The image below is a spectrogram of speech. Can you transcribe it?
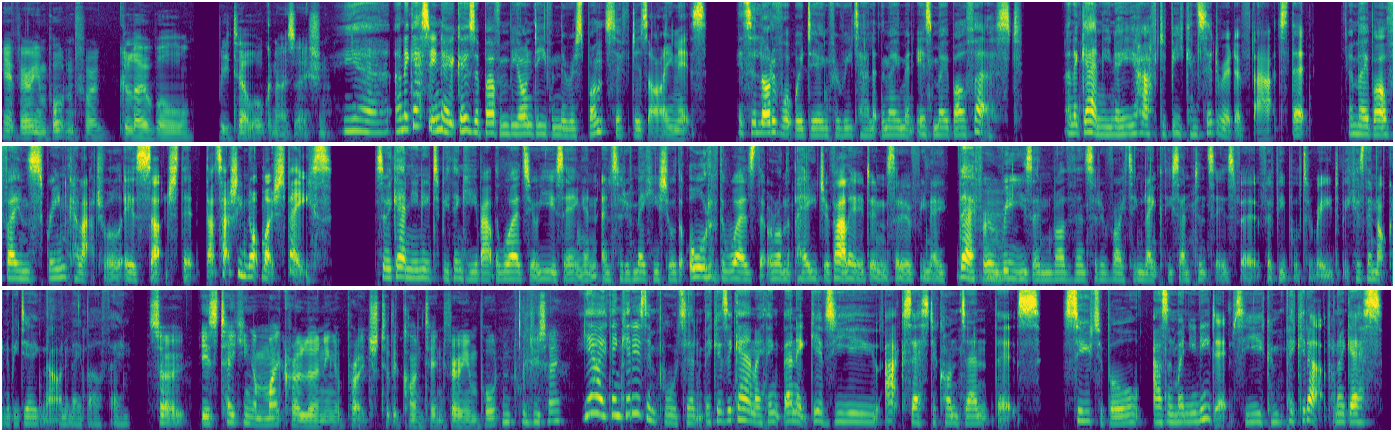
Yeah, very important for a global retail organisation. Yeah, and I guess, you know, it goes above and beyond even the responsive design. It's it's a lot of what we're doing for retail at the moment is mobile first. And again, you know, you have to be considerate of that, that a mobile phone's screen collateral is such that that's actually not much space. So again, you need to be thinking about the words you're using and, and sort of making sure that all of the words that are on the page are valid and sort of, you know, there for mm. a reason rather than sort of writing lengthy sentences for, for people to read because they're not going to be doing that on a mobile phone. So is taking a micro learning approach to the content very important, would you say? Yeah, I think it is important because again, I think then it gives you access to content that's suitable as and when you need it. So you can pick it up. And I guess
